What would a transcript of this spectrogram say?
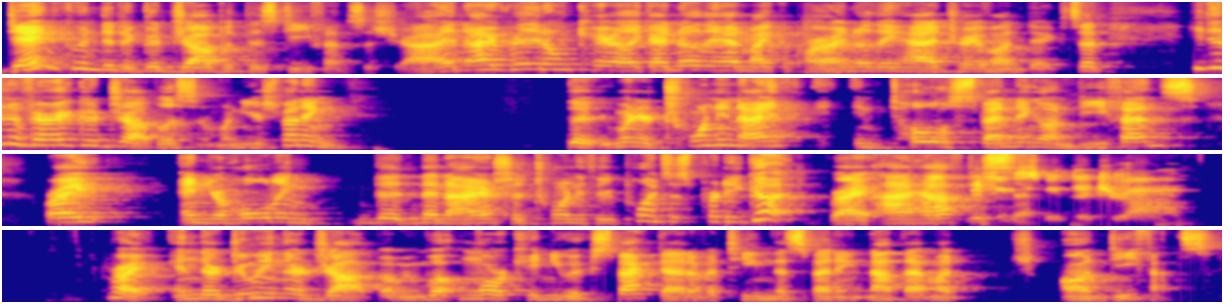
Dan Quinn did a good job with this defense this year. And I really don't care. Like, I know they had Micah Parr, I know they had Trevon Diggs. But he did a very good job. Listen, when you're spending the when you're 29th in total spending on defense, right? And you're holding the, the Niners to 23 points, is pretty good, right? I have to say. Defense did the job. Right, and they're doing their job. I mean, what more can you expect out of a team that's spending not that much on defense?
